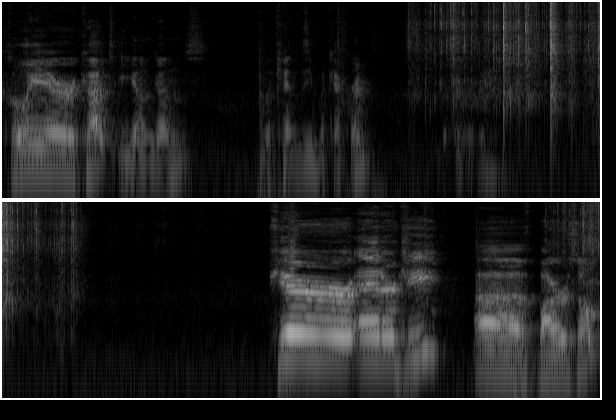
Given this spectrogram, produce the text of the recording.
Clear cut. Young Guns. Mackenzie MacEachern. Pure Energy of Barzal.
